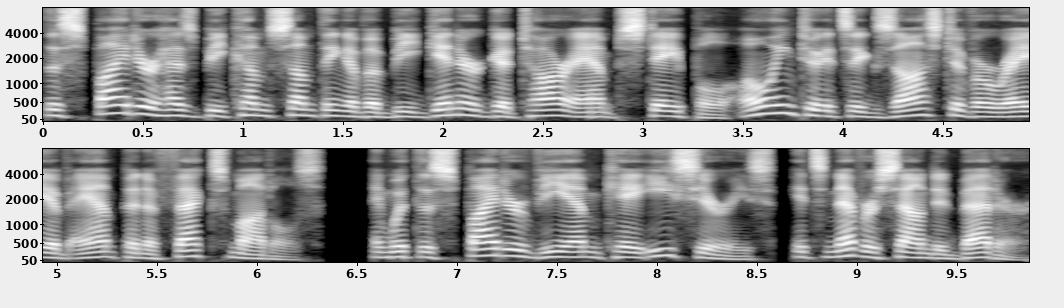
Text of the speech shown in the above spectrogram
The Spider has become something of a beginner guitar amp staple owing to its exhaustive array of amp and effects models, and with the Spider VMKE series, it's never sounded better.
